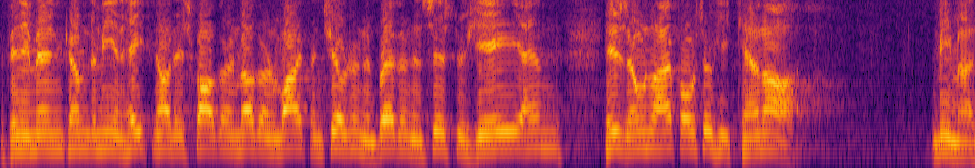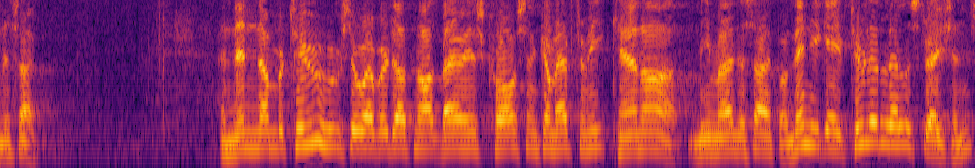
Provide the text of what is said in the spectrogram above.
If any man come to me and hate not his father and mother and wife and children and brethren and sisters, yea, and his own life also, he cannot be my disciple. And then number two, whosoever doth not bear his cross and come after me cannot be my disciple. Then he gave two little illustrations,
